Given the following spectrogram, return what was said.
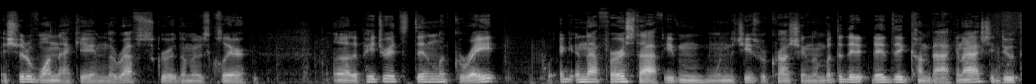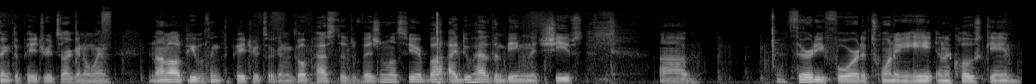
They should have won that game. The refs screwed them, it was clear. Uh, the Patriots didn't look great in that first half, even when the Chiefs were crushing them, but they, they did come back. And I actually do think the Patriots are to win. Not a lot of people think the Patriots are going to go past the division this year, but I do have them being the Chiefs. Uh, 34 to 28 in a close game.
